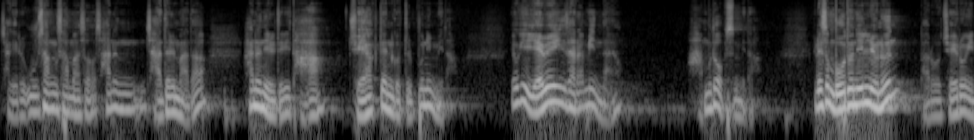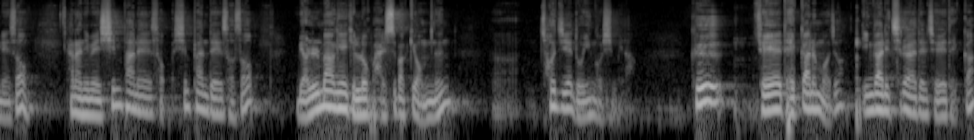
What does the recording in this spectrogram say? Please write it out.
자기를 우상 삼아서 사는 자들마다 하는 일들이 다 죄악된 것들 뿐입니다. 여기 예외인 사람이 있나요? 아무도 없습니다. 그래서 모든 인류는 바로 죄로 인해서 하나님의 심판에 서, 심판대에 서서 멸망의 길로 갈 수밖에 없는 어, 처지에 놓인 것입니다. 그 죄의 대가는 뭐죠? 인간이 치러야 될 죄의 대가?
